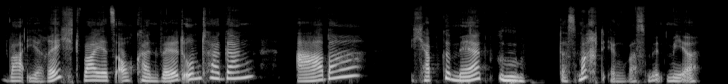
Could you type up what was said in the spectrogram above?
war ihr recht, war jetzt auch kein Weltuntergang, aber ich habe gemerkt, uh, das macht irgendwas mit mir.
